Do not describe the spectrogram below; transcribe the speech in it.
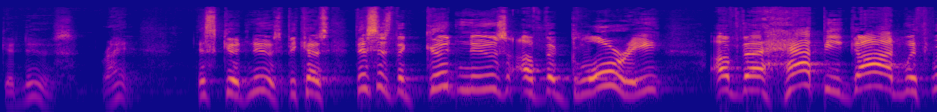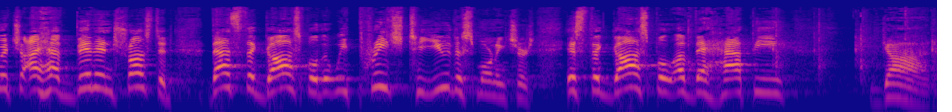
Good news, right? It's good news because this is the good news of the glory of the happy God with which I have been entrusted. That's the gospel that we preach to you this morning, church. It's the gospel of the happy God.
